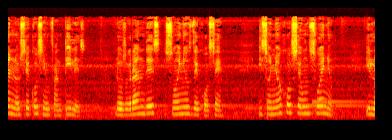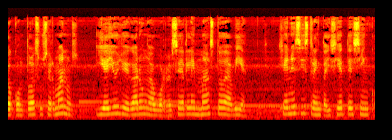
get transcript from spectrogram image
en los ecos infantiles. Los grandes sueños de José. Y soñó José un sueño, y lo contó a sus hermanos, y ellos llegaron a aborrecerle más todavía. Génesis 37:5.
